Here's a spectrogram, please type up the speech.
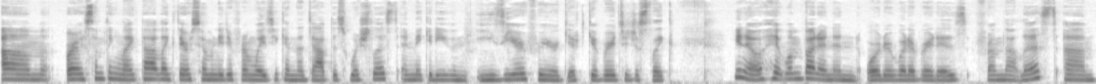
Um, or something like that. Like there are so many different ways you can adapt this wish list and make it even easier for your gift giver to just like you know, hit one button and order whatever it is from that list. Um,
